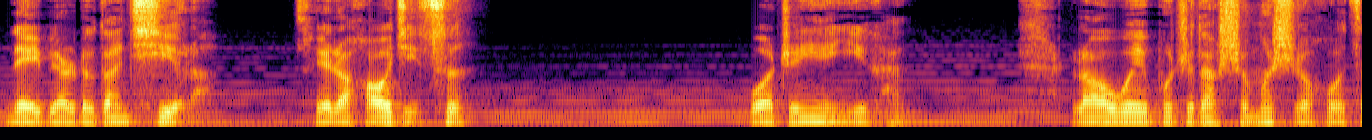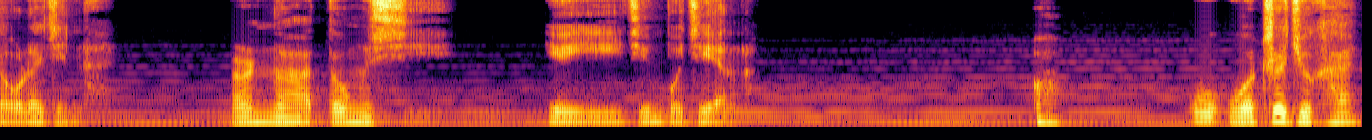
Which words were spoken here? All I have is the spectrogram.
那边都断气了，催了好几次。我睁眼一看。老魏不知道什么时候走了进来，而那东西也已经不见了。我我这就开。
